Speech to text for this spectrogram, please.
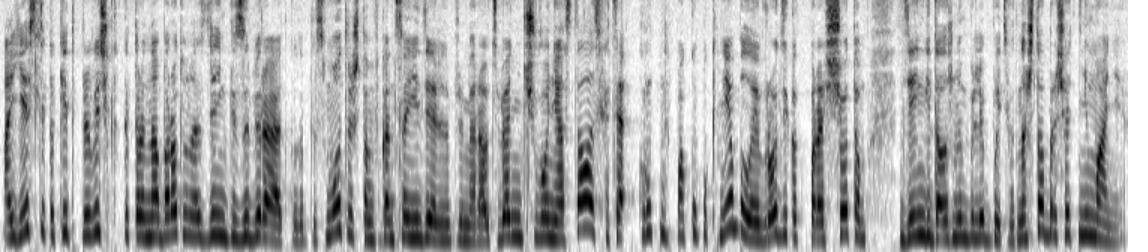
А есть ли какие-то привычки, которые, наоборот, у нас деньги забирают? Когда ты смотришь там в конце недели, например, а у тебя ничего не осталось, хотя крупных покупок не было, и вроде как по расчетам деньги должны были быть. Вот на что обращать внимание?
